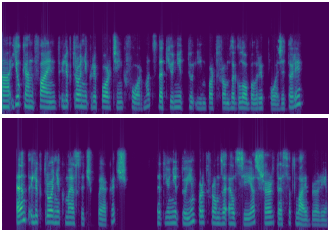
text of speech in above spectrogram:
uh, you can find electronic reporting formats that you need to import from the global repository and electronic message package that you need to import from the LCS shared asset library.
